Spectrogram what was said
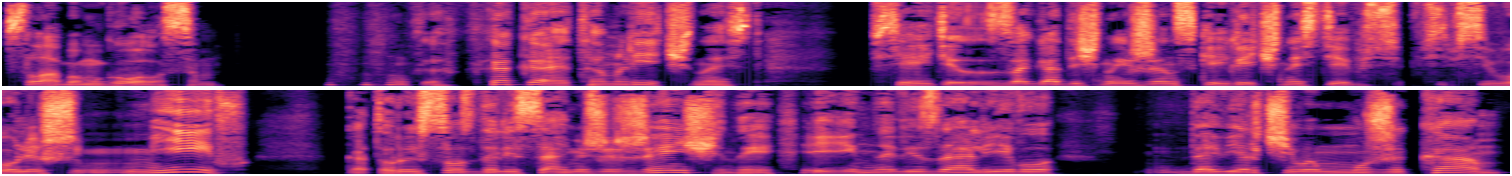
слабым голосом. Какая там личность? Все эти загадочные женские личности всего лишь миф, который создали сами же женщины и навязали его доверчивым мужикам.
